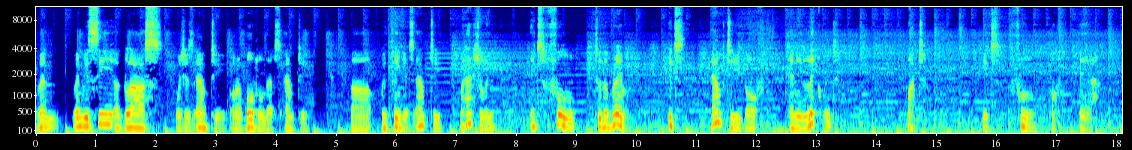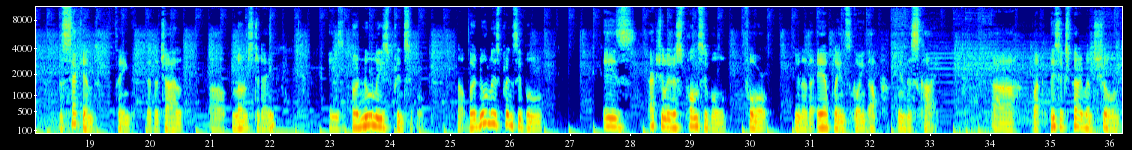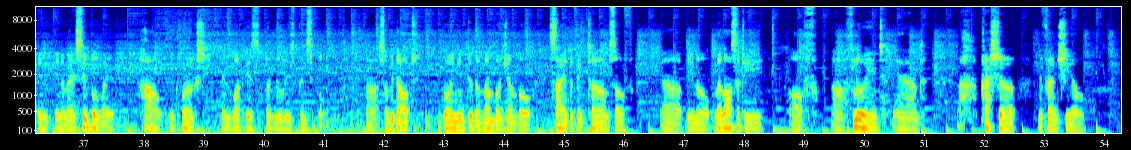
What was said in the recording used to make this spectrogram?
When when we see a glass which is empty or a bottle that's empty, uh, we think it's empty, but actually it's full to the brim. It's empty of any liquid, but it's full of air. The second thing that the child uh, learns today is Bernoulli's principle. Now, Bernoulli's principle is actually responsible for you know the airplanes going up in the sky. Uh, but this experiment shows in, in a very simple way how it works and what is Bernoulli's principle. Uh, so without going into the mumbo jumbo scientific terms of uh, you know velocity of uh, fluid and uh, pressure differential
